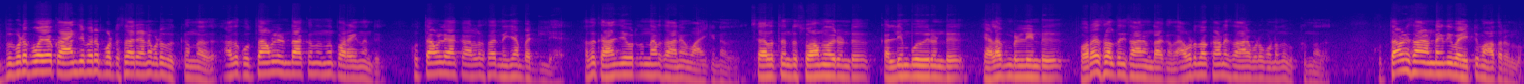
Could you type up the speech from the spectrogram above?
ഇപ്പോൾ ഇവിടെ പോയ കാഞ്ചിപുരം പൊട്ട് സാരിയാണ് ഇവിടെ വെക്കുന്നത് അത് കുത്താമ്പള്ളി ഉണ്ടാക്കുന്നതെന്ന് പറയുന്നുണ്ട്. കുത്താമ്പള്ളി ആ കളർ സാരി നെയ്യാൻ പറ്റില്ല. അത് കാഞ്ചീപുരത്തു നിന്നാണ് സാധനം വാങ്ങിക്കുന്നത്. സേലത്തുണ്ട് സോമവരുണ്ട് കല്ലിമ്പൂരുണ്ട് ഇളംപള്ളിയുണ്ട് കുറേ സ്ഥലത്ത് ഈ സാധനം ഉണ്ടാക്കുന്നത്. അവിടെ നിന്നൊക്കെയാണ് സാധനം ഇവിടെ കൊണ്ടുവന്ന് വിൽക്കുന്നത്. കുത്താമ്പള്ളി സാധനം ഉണ്ടെങ്കിൽ വൈറ്റ് മാത്രമേ ഉള്ളൂ.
